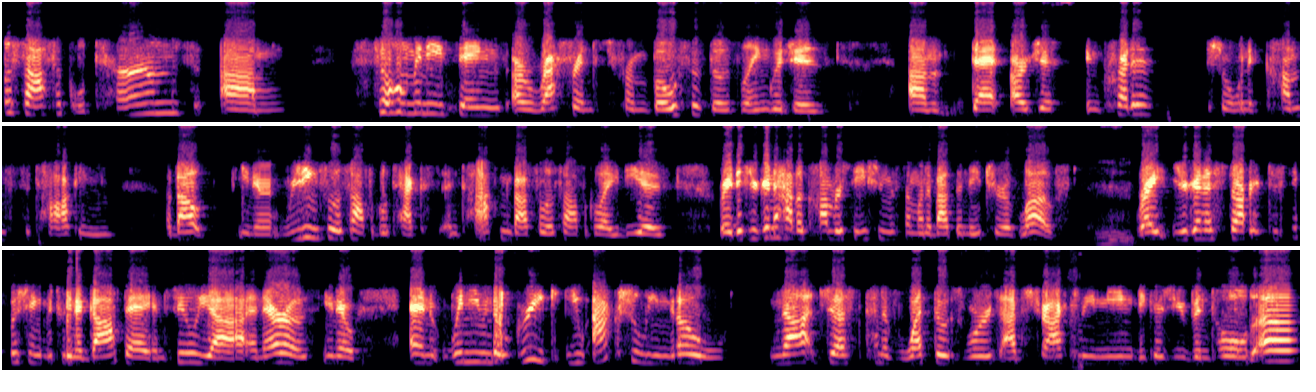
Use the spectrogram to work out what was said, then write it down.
philosophical terms, um, so many things are referenced from both of those languages um, that are just incredible when it comes to talking about you know reading philosophical texts and talking about philosophical ideas right? If you're going to have a conversation with someone about the nature of love mm. right? You're going to start distinguishing between agape and philia and eros you know? And when you know greek you actually know not just kind of what those words abstractly mean because you've been told oh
